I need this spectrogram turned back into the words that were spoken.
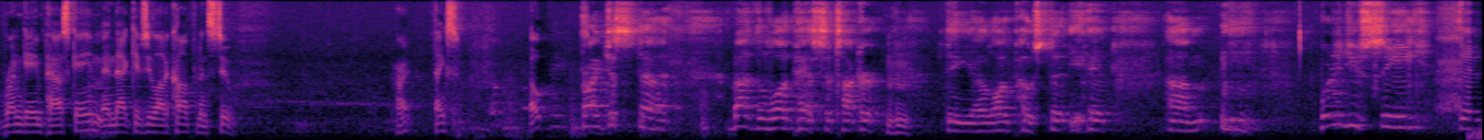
run game, pass game, and that gives you a lot of confidence too. All right, thanks. Oh, Right, just uh, about the log pass to Tucker, Mm-hmm. the uh, long post that you hit. Um, what did you see that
